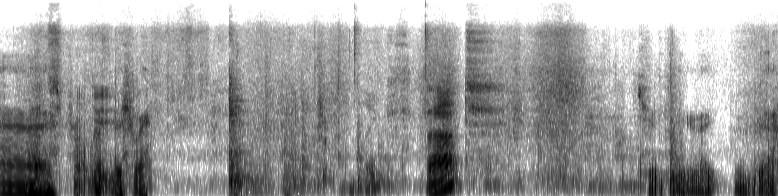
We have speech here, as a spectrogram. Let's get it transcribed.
That's probably this way. like that. Should be right there.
